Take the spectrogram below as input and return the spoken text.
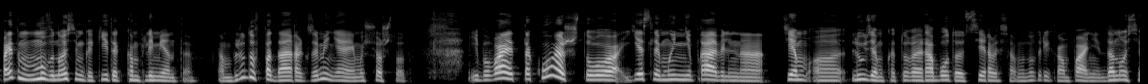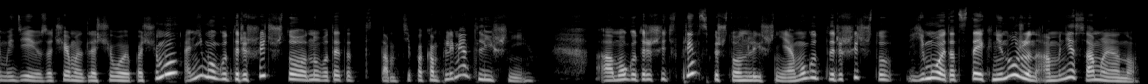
поэтому мы выносим какие-то комплименты там блюдо в подарок, заменяем, еще что-то. И бывает такое, что если мы неправильно тем э, людям, которые работают с сервисом внутри компании, доносим идею, зачем и для чего и почему, они могут решить, что, ну, вот этот там типа комплимент лишний, могут решить, в принципе, что он лишний, а могут решить, что ему этот стейк не нужен, а мне самое оно.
